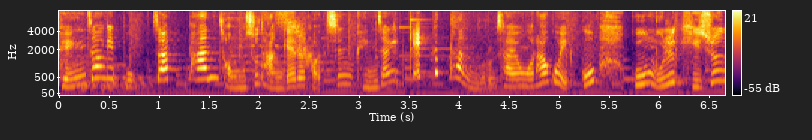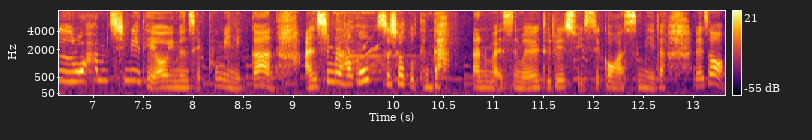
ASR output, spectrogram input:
굉장히 복잡한 정수 단계를 거친 굉장히 깨끗한 깨끗한 물을 사용을 하고 있고 그물 기준으로 함침이 되어 있는 제품이니까 안심을 하고 쓰셔도 된다 라는 말씀을 드릴 수 있을 것 같습니다. 그래서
